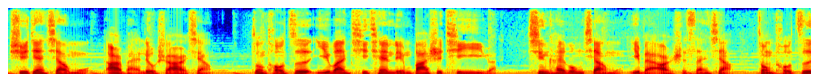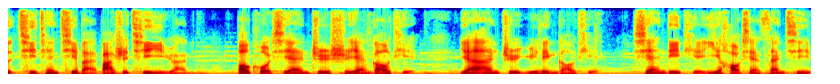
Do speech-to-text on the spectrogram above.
续建项目二百六十二项。总投资一万七千零八十七亿元，新开工项目一百二十三项，总投资七千七百八十七亿元，包括西安至十堰高铁、延安至榆林高铁、西安地铁一号线三期、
